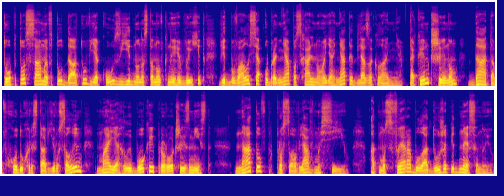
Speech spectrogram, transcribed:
Тобто саме в ту дату, в яку, згідно настанов книги Вихід, відбувалося обрання пасхального ягняти для заклання. Таким чином, дата входу Христа в Єрусалим має глибокий пророчий зміст. Натовп прославляв Месію. Атмосфера була дуже піднесеною.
